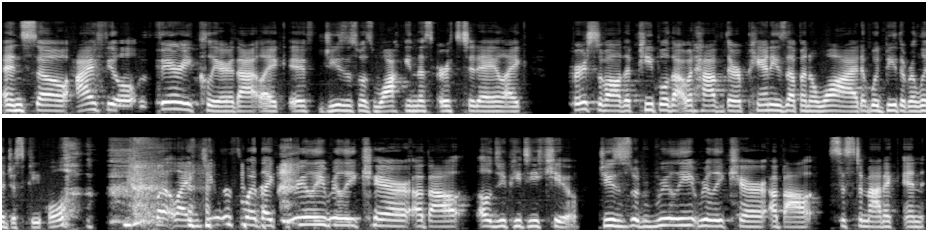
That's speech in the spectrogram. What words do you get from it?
And so I feel very clear that like if Jesus was walking this earth today, like First of all, the people that would have their panties up in a wad would be the religious people. but like Jesus would like really, really care about LGBTQ. Jesus would really, really care about systematic and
